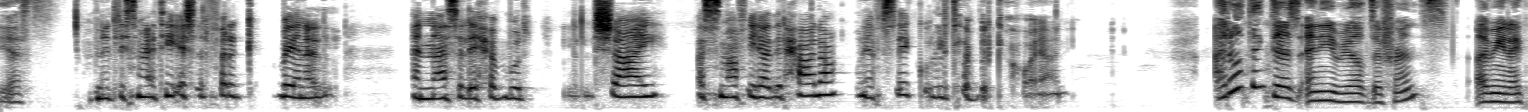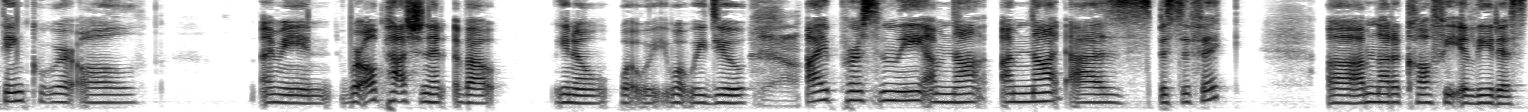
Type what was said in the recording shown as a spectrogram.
Yes. من اللي سمعتيه إيش الفرق بين ال... الناس اللي يحبوا الشاي أسماء في هذه الحالة ونفسك واللي تحب القهوة يعني I don't think there's any real difference. I mean, I think we're all, I mean, we're all passionate about, you know, what we, what we do. Yeah. I personally, I'm not, I'm not as specific. Uh, I'm not a coffee elitist.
